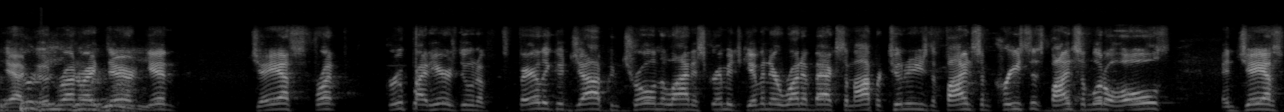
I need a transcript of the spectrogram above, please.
Yeah, good run right there. Again, JF's front group right here is doing a fairly good job controlling the line of scrimmage, giving their running back some opportunities to find some creases, find some little holes. And JF's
